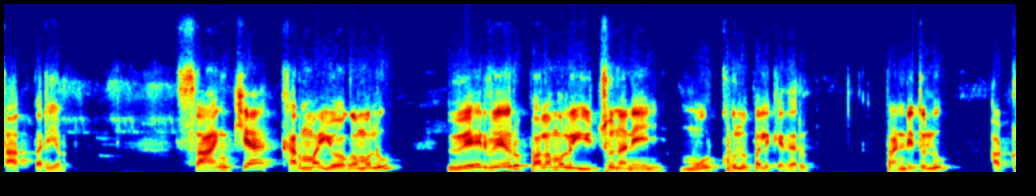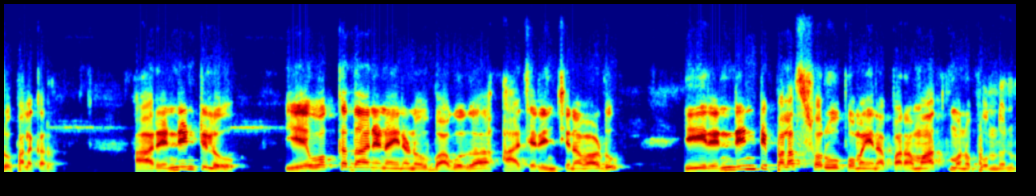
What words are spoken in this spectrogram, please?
తాత్పర్యం. సాంఖ్య కర్మ యోగములు వేర్వేరు ఫలములు ఇచ్చునని మూర్ఖులు పలికెదరు. పండితులు అట్లు పలకరు. ఆ రెండింటిలో ఏ ఒక్క దానినైనను బాగుగా ఆచరించినవాడు ఈ రెండింటి ఫలస్వరూపమైన పరమాత్మను పొందును.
